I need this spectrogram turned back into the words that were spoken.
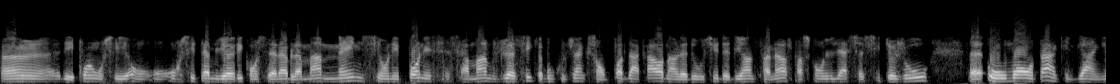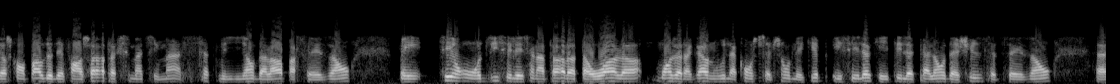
un des points où on, s'est amélioré considérablement, même si on n'est pas nécessairement. Je le sais qu'il y a beaucoup de gens qui sont pas d'accord dans le dossier de Dion Fanos parce qu'on l'associe toujours au montant qu'il gagne. Lorsqu'on parle de défenseurs approximativement à 7 millions de dollars par saison, mais, tu sais, on dit c'est les sénateurs d'Ottawa, là. Moi, je regarde au niveau de la conception de l'équipe et c'est là qui a été le talon d'Achille cette saison. Euh,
